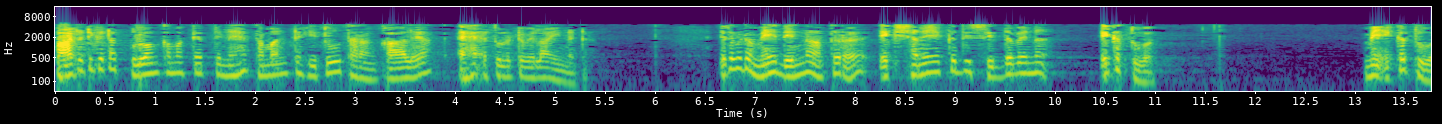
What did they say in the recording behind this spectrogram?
පාට ටිකටත් පුළුවන් කමක් නැත්තේ නැහැ Tamanට හිතූ තරම් කාලයක් ඇහැ ඇතුළට වෙලා ඉන්නට. එතකොට මේ දෙන්න අතර එක් ක්ෂණයකදී සිද්ධ වෙන එකතුව මේ එකතුව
